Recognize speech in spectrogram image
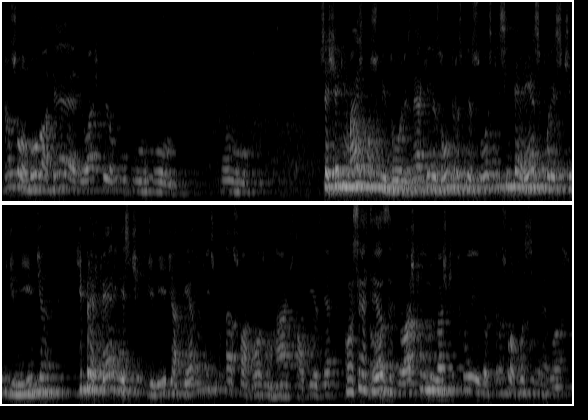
transformou até, eu acho que o, o, o, você chega em mais consumidores, né? Aquelas outras pessoas que se interessam por esse tipo de mídia, que preferem esse tipo de mídia até do que escutar a sua voz no rádio, talvez, né? Com certeza. Então, eu acho que eu acho que foi transformou sim o negócio.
